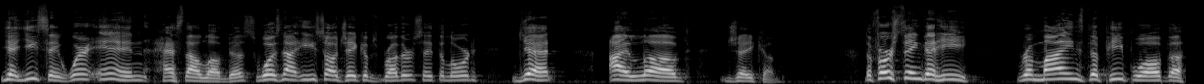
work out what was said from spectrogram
Yet ye say, Wherein hast thou loved us? Was not Esau Jacob's brother, saith the Lord? Yet I loved Jacob. The first thing that he reminds the people of, the,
